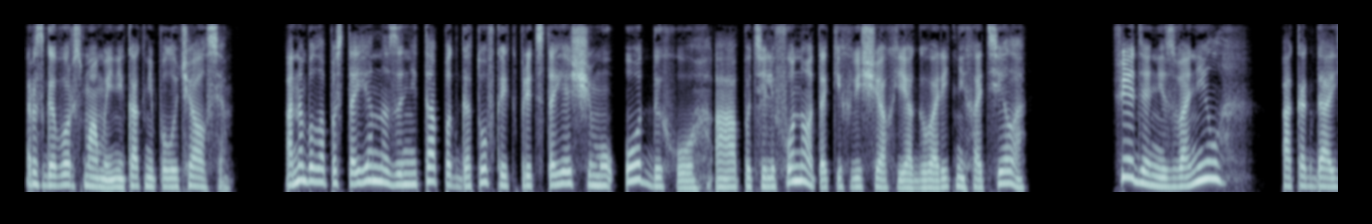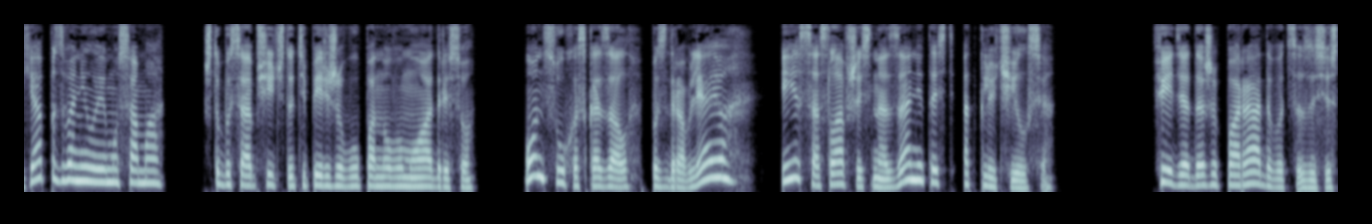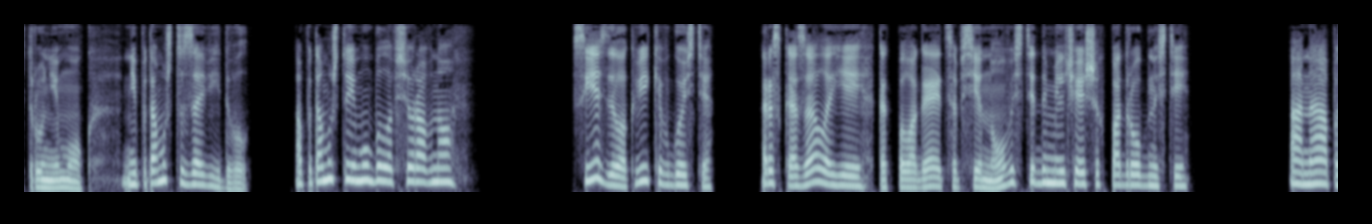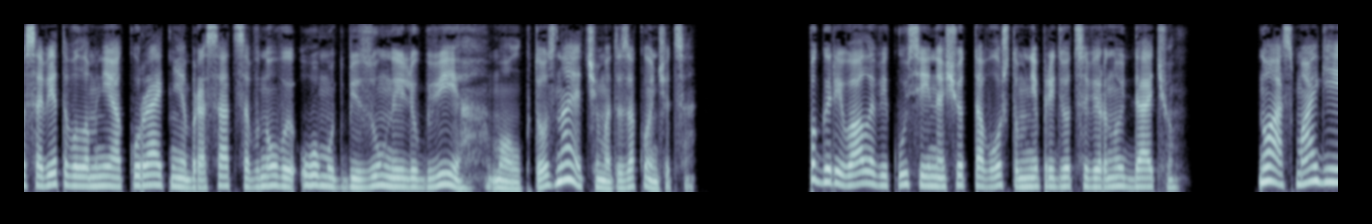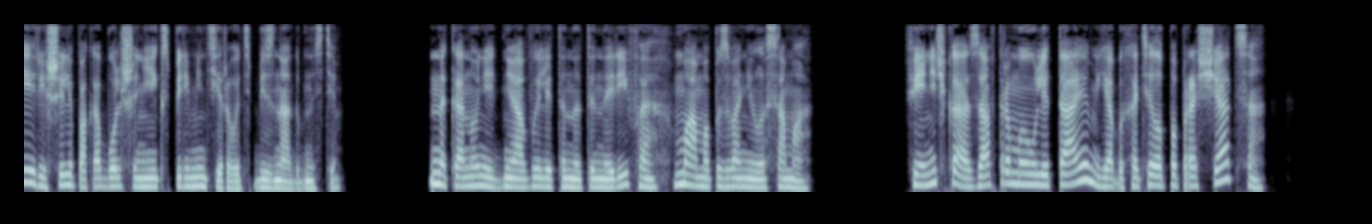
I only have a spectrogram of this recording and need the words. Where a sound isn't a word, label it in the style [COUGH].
Разговор с мамой никак не получался. Она была постоянно занята подготовкой к предстоящему отдыху, а по телефону о таких вещах я говорить не хотела. Федя не звонил, а когда я позвонила ему сама, чтобы сообщить, что теперь живу по новому адресу, он сухо сказал «поздравляю» и, сославшись на занятость, отключился. Федя даже порадоваться за сестру не мог. Не потому что завидовал, а потому что ему было все равно. Съездила к Вике в гости, рассказала ей, как полагается, все новости до мельчайших подробностей. Она посоветовала мне аккуратнее бросаться в новый омут безумной любви, мол, кто знает, чем это закончится. Погоревала Викуся и насчет того, что мне придется вернуть дачу, ну а с магией решили пока больше не экспериментировать без надобности. Накануне дня вылета на Тенерифе мама позвонила сама. «Фенечка, завтра мы улетаем, я бы хотела попрощаться.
